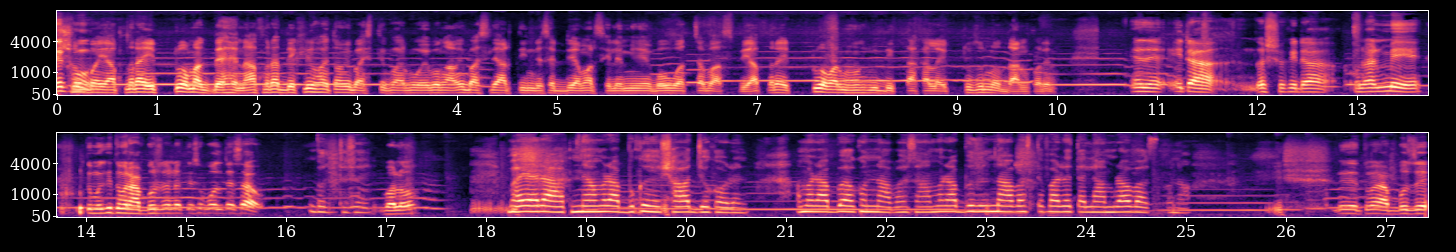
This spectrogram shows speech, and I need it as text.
দেখুন। ভাই আপনারা একটু আমাকে দেখেন। আপনারা দেখলেও হয়তো আমি বাঁচতে পারব এবং আমি বাঁচলে আর তিন তিনটে চারটে আমার ছেলে মেয়ে বউ বাচ্চা বাঁচবে। আপনারা একটু আমার মুখের দিক তাকালে একটু জন্য দান করেন। এই যে এটা দর্শক এটা ওনার মেয়ে। তুমি কি তোমার আব্বুর জন্য কিছু বলতে চাও? বলতে চাই। বলো। ভাইয়ারা আপনি আমার আব্বুকে সাহায্য করেন। আমার আব্বু এখন না বাঁচে আমার আব্বু যদি না বাঁচতে পারে তাহলে আমরাও বাঁচবো না। ইস, এই যে তোমার আব্বু যে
